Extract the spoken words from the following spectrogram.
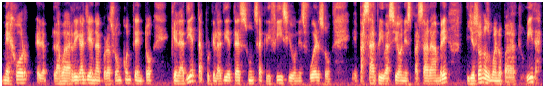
mejor la barriga llena, corazón contento, que la dieta, porque la dieta es un sacrificio, un esfuerzo, eh, pasar privaciones, pasar hambre, y eso no es bueno para tu vida.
